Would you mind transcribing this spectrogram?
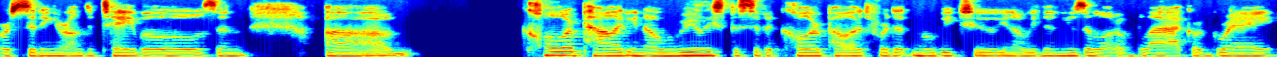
or sitting around the tables and um, color palette you know really specific color palette for that movie too. You know we didn't use a lot of black or gray.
